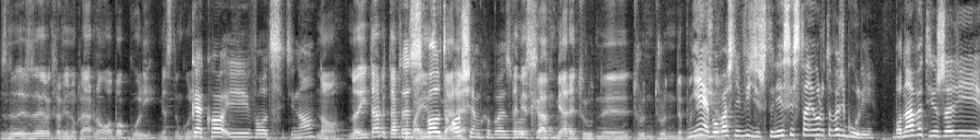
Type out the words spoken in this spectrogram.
Z, z elektrownią nuklearną obok Guli, miastem Guli. Gecko i Vault City, no. No, no i tam, tam To jest jest Vault miarę, 8 chyba jest Tam jest chyba w miarę trudny, trudny, trudny do podjęcia. Nie, bo właśnie widzisz, ty nie jesteś w stanie uratować guli. Bo nawet jeżeli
